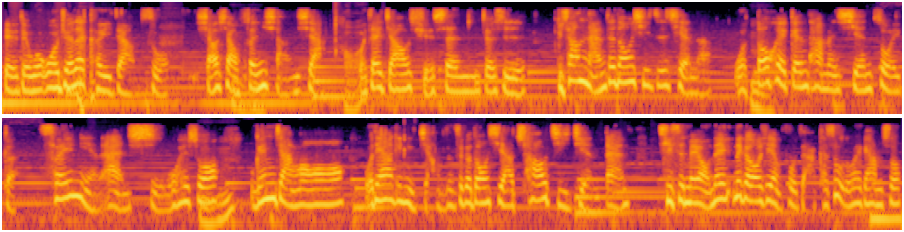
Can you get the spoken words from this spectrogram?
对对，我我觉得可以这样做。小小分享一下，好啊、我在教学生就是比较难的东西之前呢，我都会跟他们先做一个催眠暗示。我会说，嗯、我跟你讲哦，我等一下给你讲的这个东西啊，超级简单。其实没有，那那个东西很复杂，可是我都会跟他们说，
